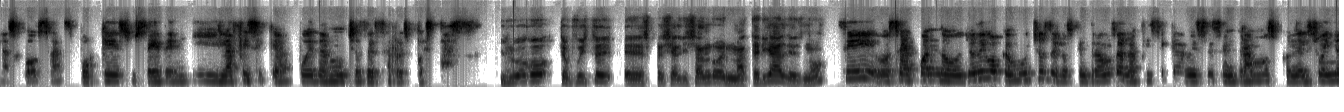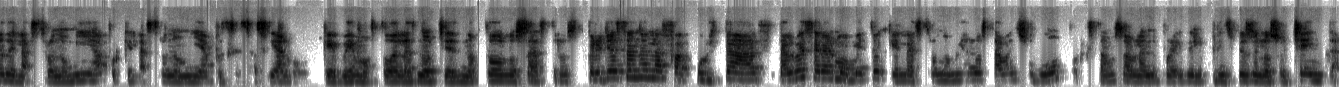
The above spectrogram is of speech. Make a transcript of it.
las cosas, por qué suceden y la física puede dar muchas de esas respuestas. Y luego te fuiste eh, especializando en materiales, ¿no? Sí, o sea, cuando yo digo que muchos de los que entramos a la física a veces entramos con el sueño de la astronomía, porque la astronomía pues es así algo que vemos todas las noches, ¿no? Todos los astros. Pero ya estando en la facultad, tal vez era el momento en que la astronomía no estaba en su boom, porque estamos hablando por ahí de principios de los 80,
